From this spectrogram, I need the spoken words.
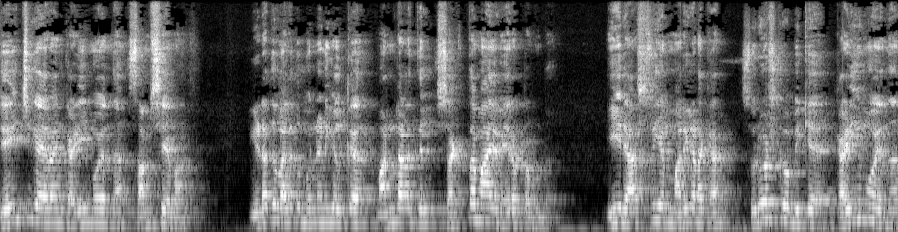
ജയിച്ചു കയറാൻ കഴിയുമോ എന്ന് സംശയമാണ്. ഇടത് വലത് മുന്നണികൾക്ക് മണ്ഡലത്തിൽ ശക്തമായ വേരോട്ടമുണ്ട്. ഈ രാഷ്ട്രീയം മറികടക്കാൻ സുരേഷ് ഗോപിക്ക് കഴിയുമോ എന്ന്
